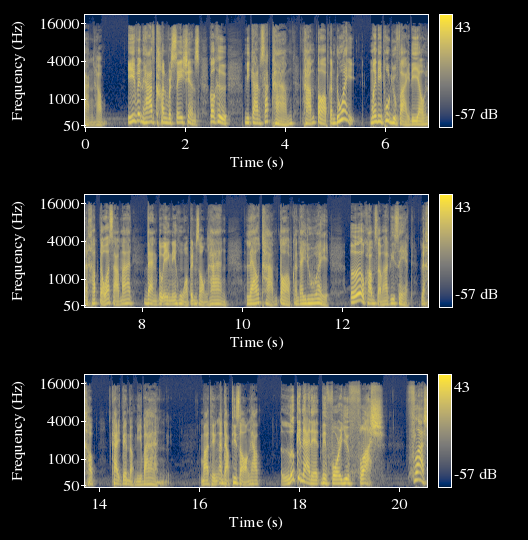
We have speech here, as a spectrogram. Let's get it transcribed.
ดัง ๆ ครับ even have conversations ก็คือมีการซักถามถามตอบกันด้วย ไม่ได้พูดอยู่ฝ่ายเดียวนะครับ แต่ว่าสามารถแบ่งตัวเองในหัวเป็นสองข้าง แล้วถามตอบกันได้ด้วย เออ ความสามารถพิเศษนะครับ ใครเป็นแบบนี้บ้าง มาถึงอันดับที่สองครับ looking at it before you flush flush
